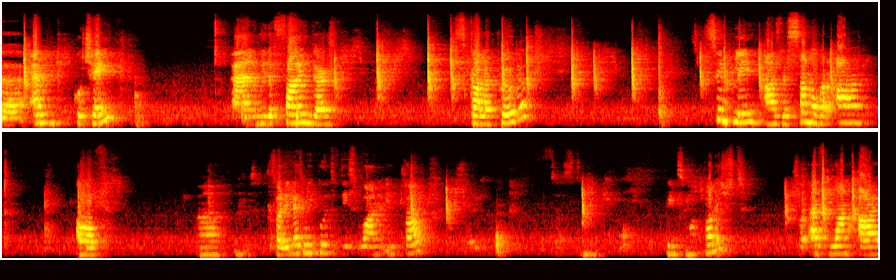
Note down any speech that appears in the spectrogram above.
uh, m cochain and we define their scalar product simply as the sum over r of uh, sorry let me put this one in top. Just to make things more polished. So f1r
